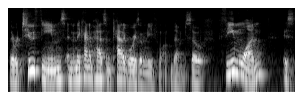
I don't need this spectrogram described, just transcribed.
there were two themes, and then they kind of had some categories underneath one, them. So theme one is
